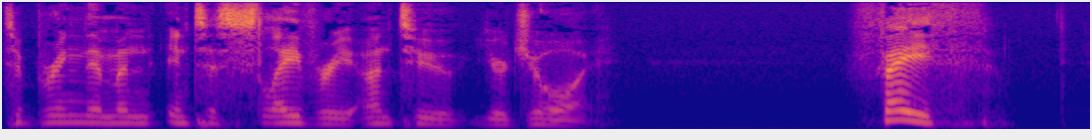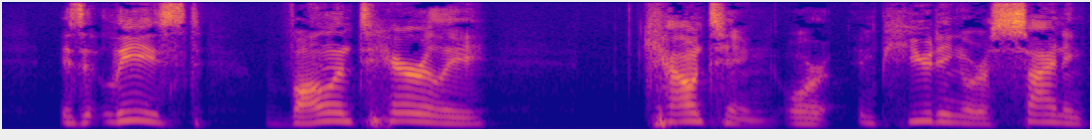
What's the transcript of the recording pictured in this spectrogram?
to bring them in, into slavery unto your joy. Faith is at least voluntarily counting or imputing or assigning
